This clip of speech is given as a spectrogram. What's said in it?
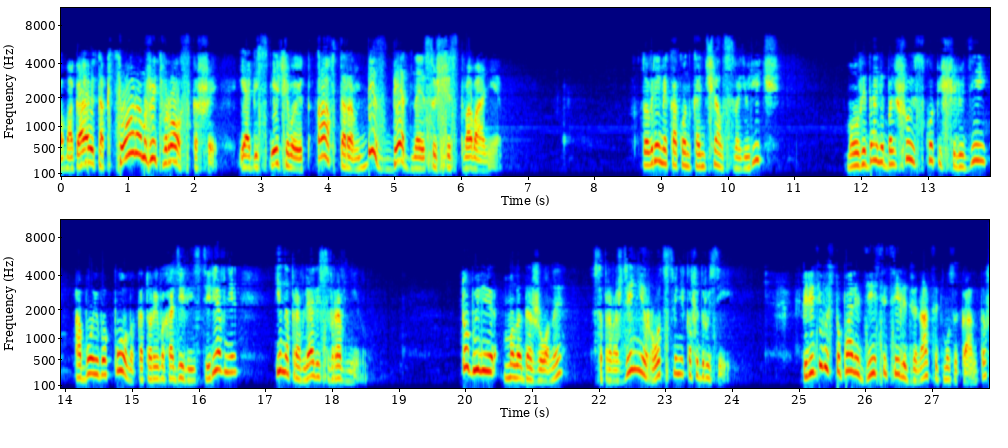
помогают актерам жить в роскоши и обеспечивают авторам безбедное существование. В то время как он кончал свою речь, мы увидали большое скопище людей обоего пола, которые выходили из деревни и направлялись в равнину. То были молодожены в сопровождении родственников и друзей. Впереди выступали 10 или 12 музыкантов,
